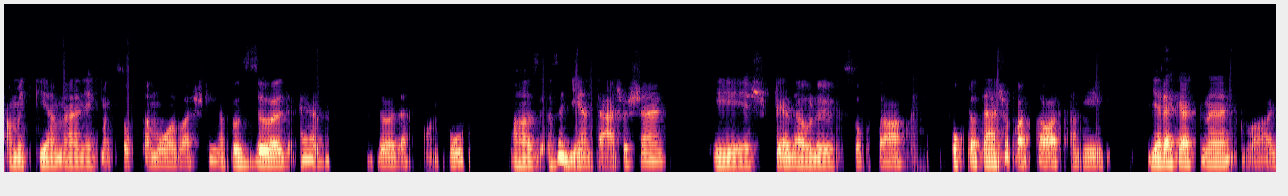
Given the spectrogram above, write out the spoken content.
amit kiemelnék, meg szoktam olvasni, az a zöld ebb, zöldet.hu, az, az egy ilyen társaság, és például ők szoktak oktatásokat tartani gyerekeknek, vagy,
